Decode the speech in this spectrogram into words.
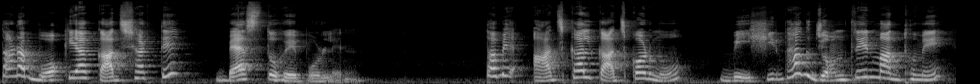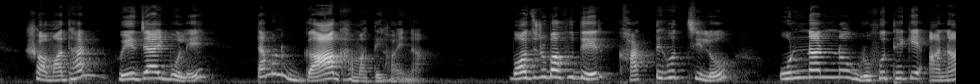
তাঁরা বকেয়া কাজ সারতে ব্যস্ত হয়ে পড়লেন। তবে আজকাল কাজকর্ম বেশিরভাগ যন্ত্রের মাধ্যমে সমাধান হয়ে যায় বলে তেমন গা ঘামাতে হয় না। বজ্রবাহুদের খাটতে হচ্ছিল অন্যান্য গ্রহ থেকে আনা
